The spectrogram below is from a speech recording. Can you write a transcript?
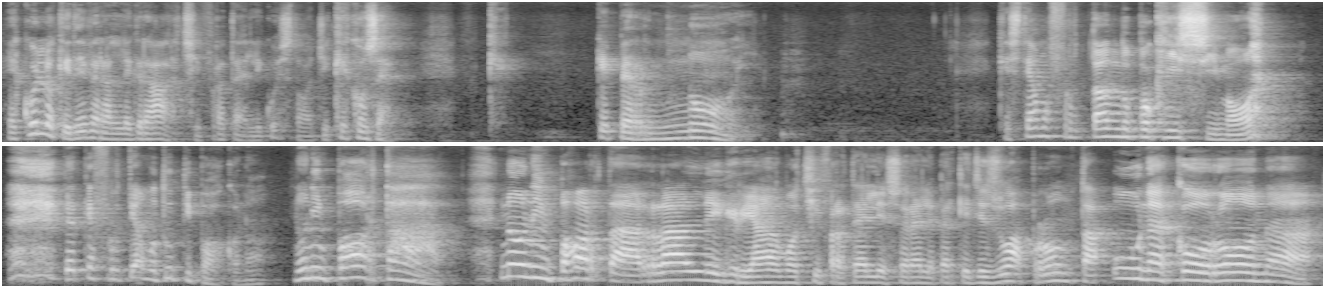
È quello che deve rallegrarci, fratelli, quest'oggi. Che cos'è? Che, che per noi, che stiamo fruttando pochissimo, perché fruttiamo tutti poco, no? Non importa, non importa, rallegriamoci, fratelli e sorelle, perché Gesù ha pronta una corona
